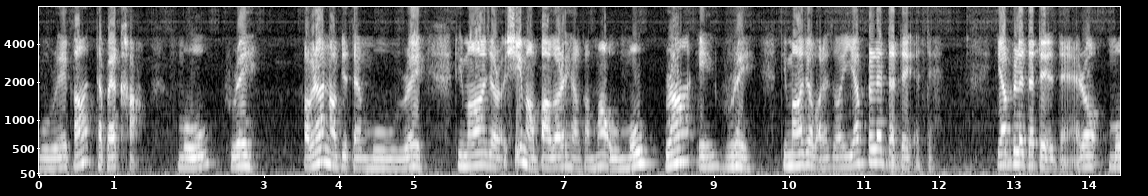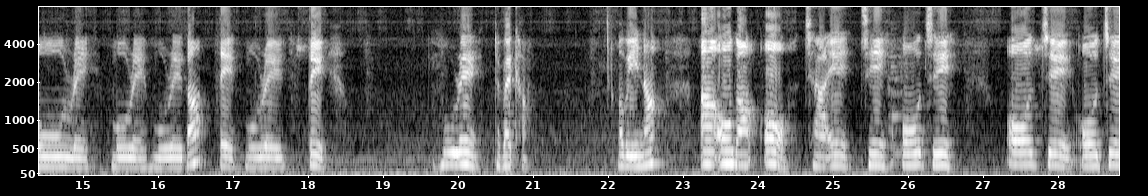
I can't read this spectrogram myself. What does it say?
မိုရဲကတပတ်ခါမိုရဲဟုတ်ပြီနော်နောက်ပြတဲ့မူရဲဒီမှာကျတော့အရှိမပါသွားတဲ့ဟာကမောက်ဦးမိုရာအေရဲဒီမှာကျတော့ဗာလဲဆိုတော့ရပ်ပလက်တက်တဲ့အတန် ရပ်ပလက်တက်တဲ့အတန်အဲ့တော့မိုရဲမိုရဲမိုရဲကတဲမိုရဲတဲမိုရဲတပတ်ခါဟုတ်ပြီနော်အာအောကအောချာအေဂျေအိုဂျေအိုဂျေအိုဂျေ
